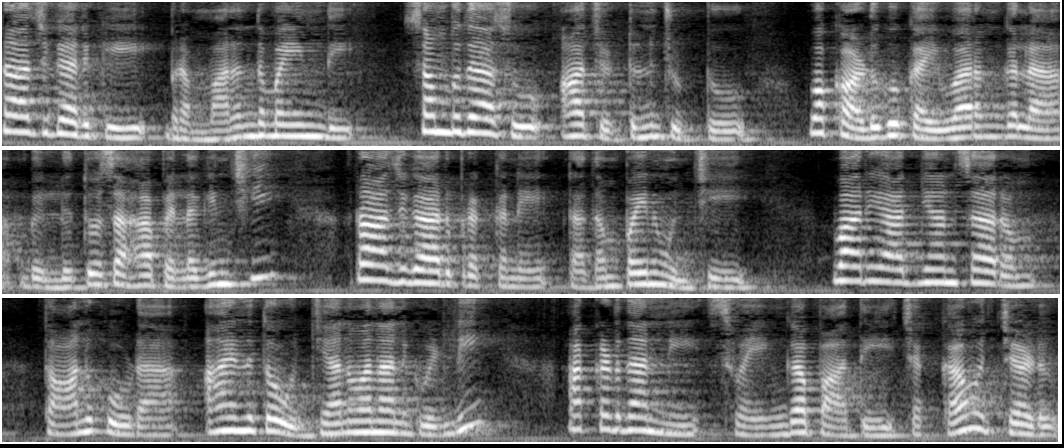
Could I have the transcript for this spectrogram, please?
రాజుగారికి బ్రహ్మానందమైంది. సంబుదాసు ఆ చెట్టును చుట్టూ ఒక అడుగు కైవారం గల బెల్లుతో సహా పెళ్ళగించి రాజుగారి ప్రక్కనే రథంపైన ఉంచి వారి ఆజ్ఞానుసారం తాను కూడా ఆయనతో ఉద్యానవనానికి వెళ్ళి అక్కడ దాన్ని స్వయంగా పాతి చక్కా వచ్చాడు.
